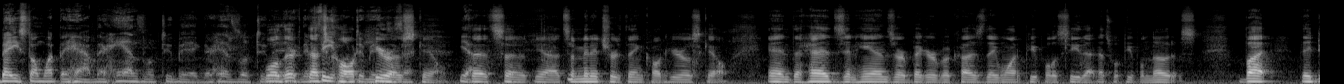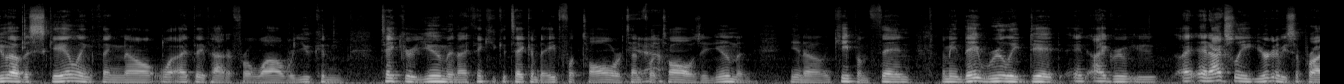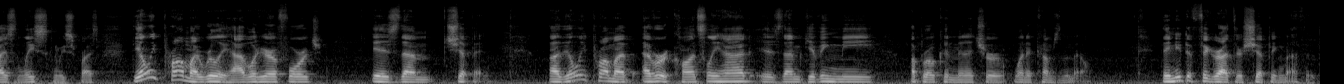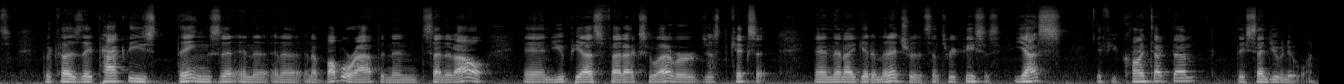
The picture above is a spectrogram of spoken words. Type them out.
based on what they have. Their hands look too big. Their heads look too Well, big. they're- that's called big, hero things scale. Yeah. That's a yeah, it's a miniature thing called hero scale, and the heads and hands are bigger because they want people to see that. That's what people notice. But they do have a scaling thing now. Well, they've had it for a while, where you can take your human. I think you could take them to eight foot tall or ten Yeah. foot tall as a human, you know, and keep them thin. I mean, they really did, and I agree with you. And actually, you're going to be surprised, and Lisa's going to be surprised. The only problem I really have with Hero Forge is them shipping. Uh, the only problem I've ever constantly had is them giving me a broken miniature when it comes in the mail. They need to figure out their shipping methods because they pack these things in a, in a, in a bubble wrap and then send it out, and UPS, FedEx, whoever just kicks it. And then I get a miniature that's in three pieces. Yes, if you contact them, they send you a new one.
